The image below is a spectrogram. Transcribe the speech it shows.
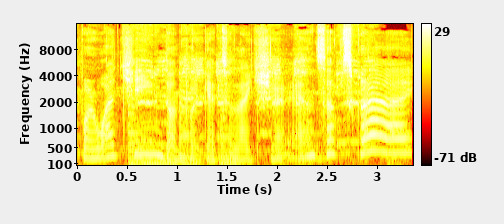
for watching. Don't forget to like, share, and subscribe.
